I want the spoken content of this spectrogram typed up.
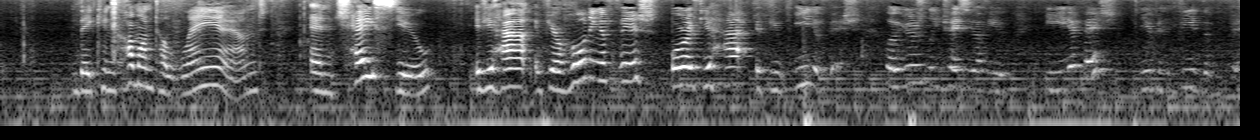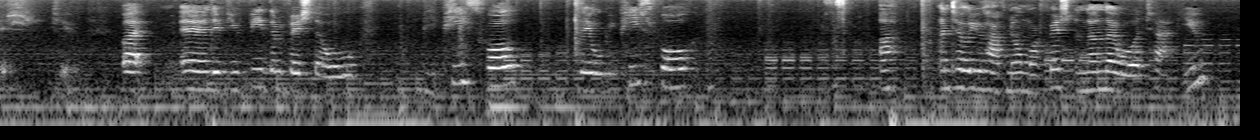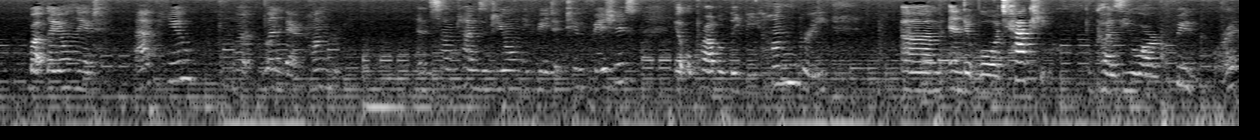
They can come onto land and chase you if you have if you're holding a fish or if you have if you eat a fish. They'll usually you if you eat a fish. You can feed them fish too, but and if you feed them fish, they'll be peaceful. They will be peaceful uh, until you have no more fish, and then they will attack you. But they only attack you when they're hungry. And sometimes, if you only feed it two fishes, it will probably be hungry, um, and it will attack you because you are food for it.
